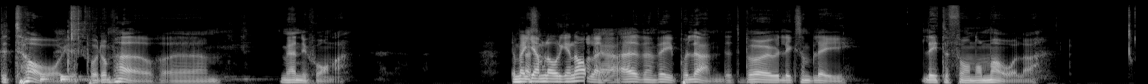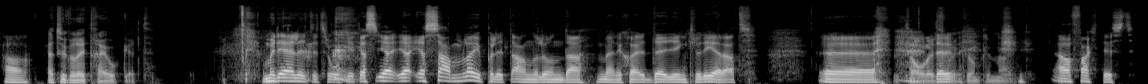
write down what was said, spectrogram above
det tar ju på de här eh, människorna. de här alltså, gamla originalen. Ja. även vi på landet börjar ju liksom bli lite för normala. Ja. Jag tycker det är tråkigt. Men det är lite tråkigt. Jag, jag, jag samlar ju på lite annorlunda människor, dig inkluderat. Eh, Jag tar det Där- som en komplimang. ja, faktiskt.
